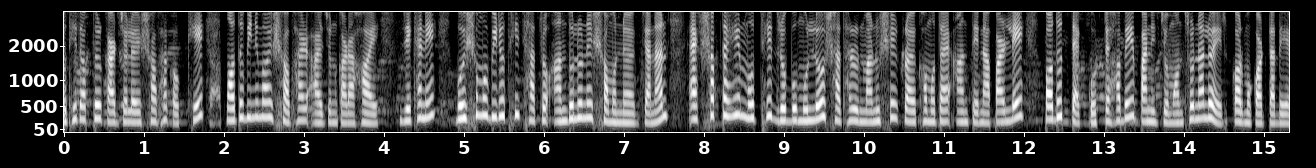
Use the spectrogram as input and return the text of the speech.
অধিদপ্তর কার্যালয়ের সভাকক্ষে মতবিনিময় সভার আয়োজন করা হয়, যেখানে বৈষম্য বিরোধী ছাত্র আন্দোলনের সমন্বয়ক জানান, এক সপ্তাহের মধ্যে দ্রব্যমূল্য সাধারণ মানুষের ক্রয় ক্ষমতায় আনতে না পারলে পদত্যাগ করতে হবে বাণিজ্য মন্ত্রণালয়ের কর্মকর্তাদের।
